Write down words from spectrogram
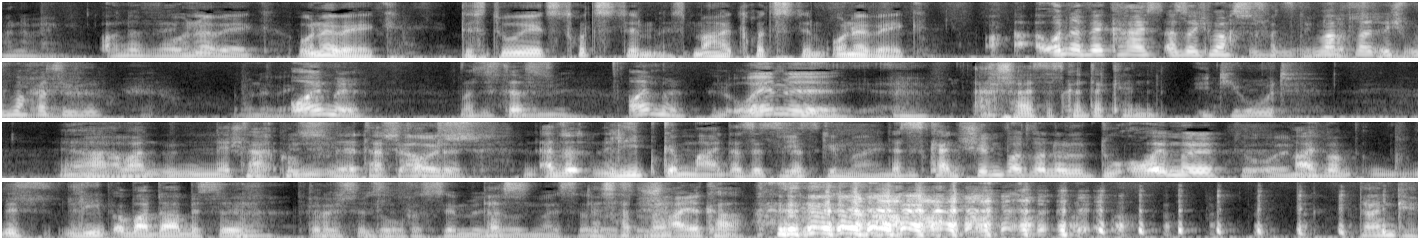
Ohne Weg. Ohne Weg. Ohne Weg. Ohne Weg. Das tue ich jetzt trotzdem. Das mache ich trotzdem. Ohne Weg. Ohne Weg heißt, also ich mach, mach, was, ich mach was ich will. Ohne Weg. Eumel. Was ist das? Eumel. Ein Eumel. Ach scheiße, das könnt ihr kennen. Idiot. Ja, aber ein netter, ein netter ich. Also lieb gemeint. Das ist, Lieb das, gemeint. das ist kein Schimpfwort, sondern du Eumel. Du Eumel. Manchmal bist lieb, aber da bist du, da bist du doof. Das- irgendwas. das oder hat so. Schalker. Danke.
